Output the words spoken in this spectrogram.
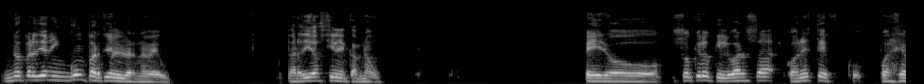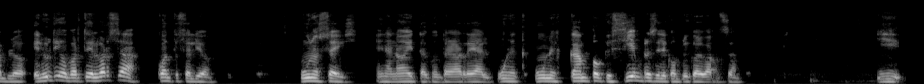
no perdió ningún partido en el Bernabéu. Perdió sí en el Camp Nou. Pero yo creo que el Barça, con este, por ejemplo, el último partido del Barça, ¿cuánto salió? 1-6 en la noeta contra la Real, un, un campo que siempre se le complicó al Barça. Y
